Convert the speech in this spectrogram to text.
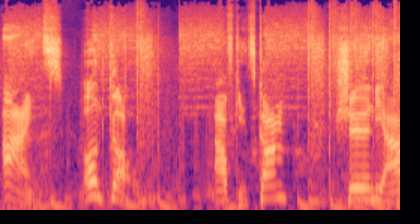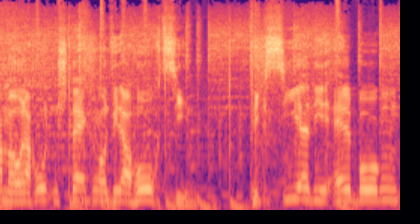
1 und go. Auf geht's, komm. Schön die Arme nach unten strecken und wieder hochziehen. Fixier die Ellbogen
